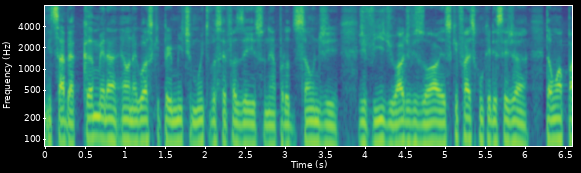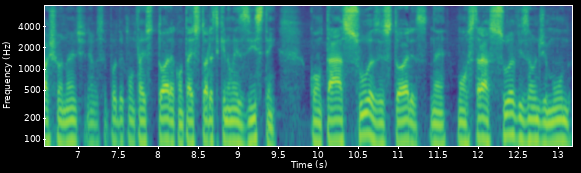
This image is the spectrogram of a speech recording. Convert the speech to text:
E sabe, a câmera é um negócio que permite muito você fazer isso, né? A produção de, de vídeo, audiovisual, é isso que faz com que ele seja tão apaixonante, né? Você poder contar história, contar histórias que não existem, contar as suas histórias, né? Mostrar a sua visão de mundo,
